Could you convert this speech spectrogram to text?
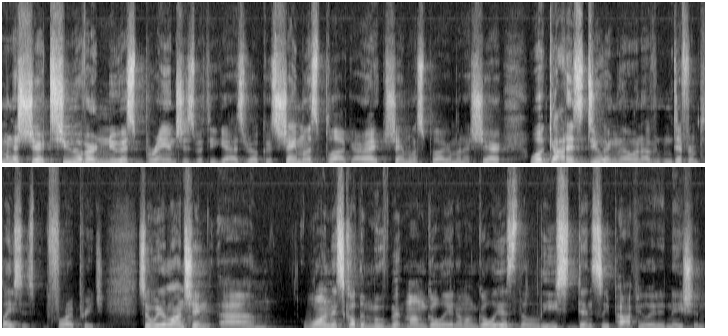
going to share two of our newest branches with you guys, real quick. Shameless plug, all right? Shameless plug. I'm going to share what God is doing, though, in, different places before I preach. So, we're launching um, one, it's called the Movement Mongolia. Now, Mongolia is the least densely populated nation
